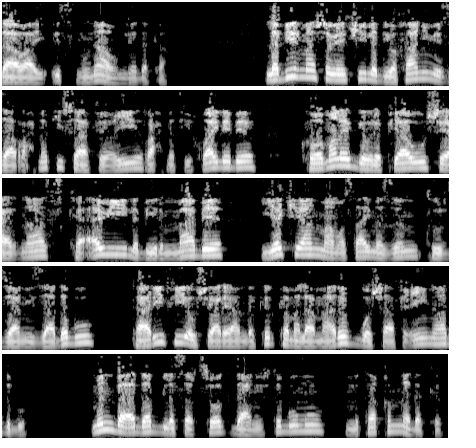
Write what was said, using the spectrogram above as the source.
داوای ئیسم و ناوم لێ دەکە لە بیرمە شەوێکی لە دیوەخانی میرزا ڕەحمەتی شافعی ڕەحمەتی خوای لێبێ کۆمەڵێک گەورە پیاو و شێرناس کە ئەوی لە بیرم مابێ یەکیان مامۆستای مەزن تورجانی زادە بوو تاریفی ئەو شارەیان دەکرد کە مەلا مارف بۆ شافعی ناردبوو من بە ئەدەب لەسەر چۆک دانیشتە بووم و متەقم نەدەکرد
